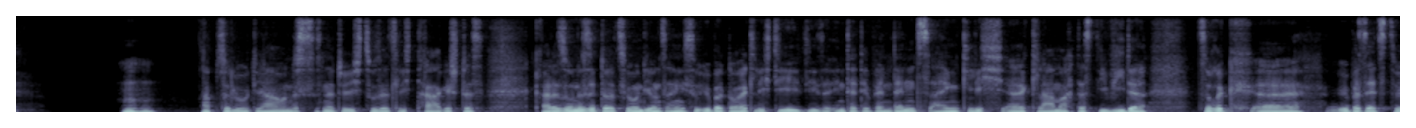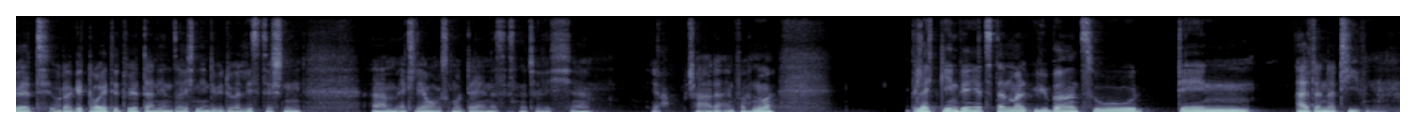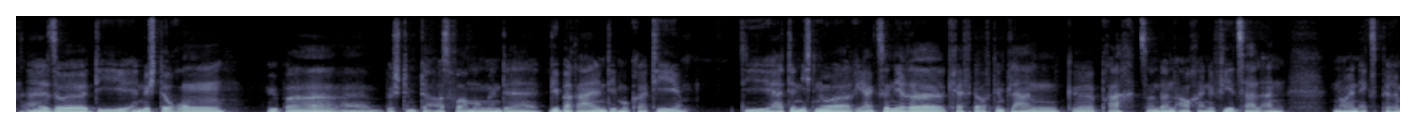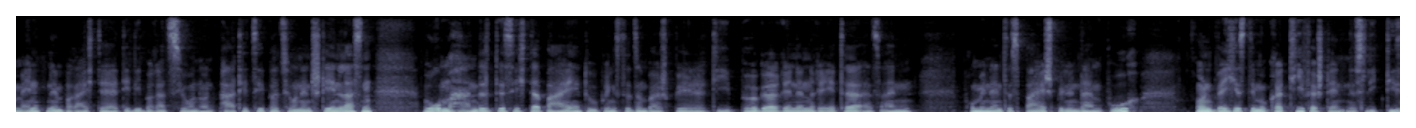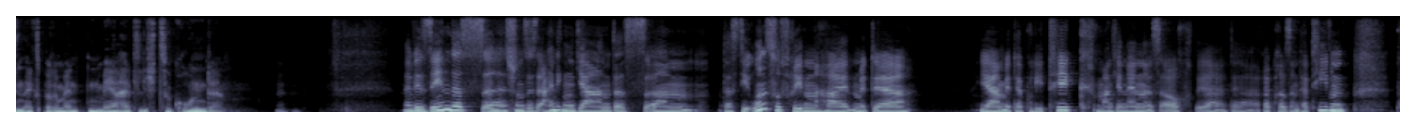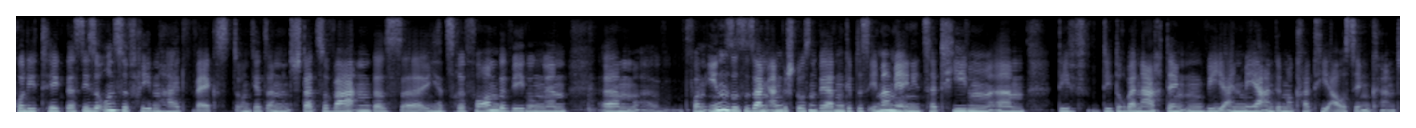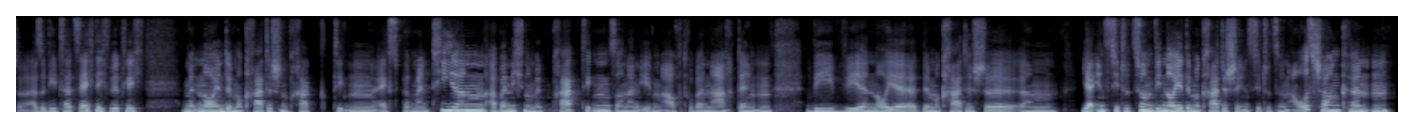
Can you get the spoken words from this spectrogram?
Mhm. Absolut, ja. Und es ist natürlich zusätzlich tragisch, dass gerade so eine Situation, die uns eigentlich so überdeutlicht, die diese Interdependenz eigentlich äh, klar macht, dass die wieder zurück äh, übersetzt wird oder gedeutet wird dann in solchen individualistischen ähm, Erklärungsmodellen. Das ist natürlich, äh, ja, schade einfach nur. Vielleicht gehen wir jetzt dann mal über zu den Alternativen. Also die Ernüchterung über äh, bestimmte Ausformungen der liberalen Demokratie. Die hatte nicht nur reaktionäre Kräfte auf den Plan gebracht, sondern auch eine Vielzahl an neuen Experimenten im Bereich der Deliberation und Partizipation entstehen lassen. Worum handelt es sich dabei? Du bringst da zum Beispiel die Bürgerinnenräte als ein prominentes Beispiel in deinem Buch. Und welches Demokratieverständnis liegt diesen Experimenten mehrheitlich zugrunde? Wir sehen das äh, schon seit einigen Jahren, dass, ähm, dass die Unzufriedenheit mit der, ja, mit der Politik, manche nennen es auch der, der repräsentativen Politik, dass diese Unzufriedenheit wächst. Und jetzt anstatt zu warten, dass äh, jetzt Reformbewegungen ähm, von innen sozusagen angestoßen werden, gibt es immer mehr Initiativen, ähm, die, die darüber nachdenken, wie ein Mehr an Demokratie aussehen könnte. Also die tatsächlich wirklich mit neuen demokratischen Praktiken experimentieren, aber nicht nur mit Praktiken, sondern eben auch darüber nachdenken, wie wir neue demokratische ähm, ja, Institutionen, wie neue demokratische Institutionen ausschauen könnten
